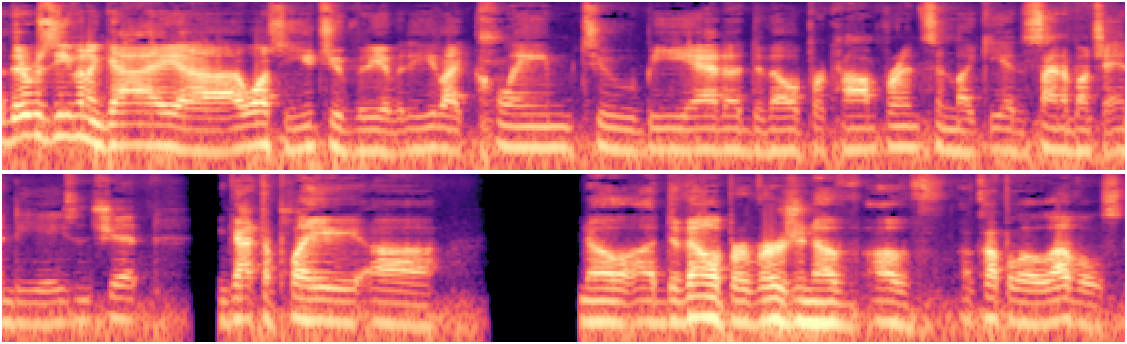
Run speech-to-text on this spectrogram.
There was even a guy uh, I watched a YouTube video, but he like claimed to be at a developer conference, and like he had to sign a bunch of NDAs and shit. He got to play, uh, you know, a developer version of of a couple of levels.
